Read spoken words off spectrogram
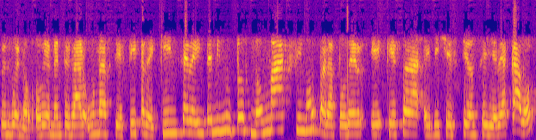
pues bueno, obviamente dar una siestita de 15, 20 minutos, no máximo, para poder eh, que esa eh, digestión se lleve a cabo.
